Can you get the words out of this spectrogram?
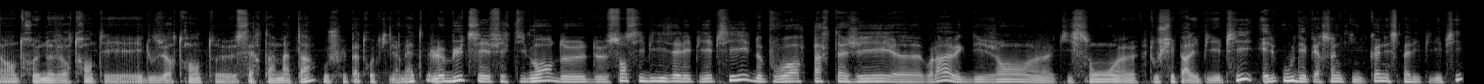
entre 9h30 et, et 12h30 euh, certains matins où je fais pas trop de kilomètres. Le but, c'est effectivement de, de sensibiliser à l'épilepsie, de pouvoir partager, euh, voilà, avec des gens euh, qui sont euh, touchés par l'épilepsie et ou des personnes qui ne connaissent pas l'épilepsie.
